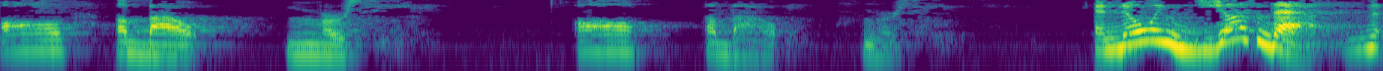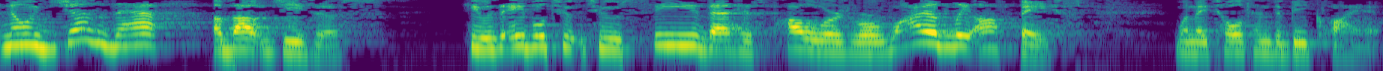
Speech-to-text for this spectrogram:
all about mercy. All about mercy. And knowing just that, knowing just that about Jesus, he was able to, to see that his followers were wildly off base when they told him to be quiet.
